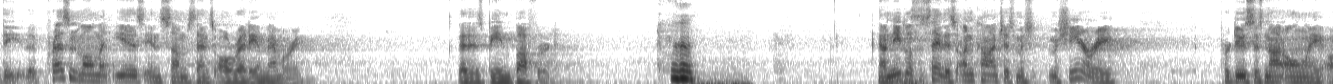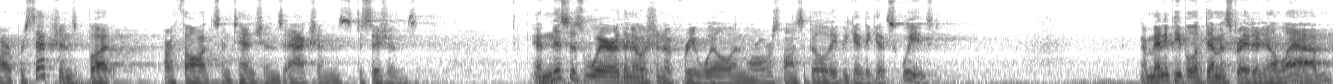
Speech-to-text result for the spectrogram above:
the, the present moment is, in some sense, already a memory that is being buffered. now, needless to say, this unconscious mach- machinery produces not only our perceptions, but our thoughts, intentions, actions, decisions. And this is where the notion of free will and moral responsibility begin to get squeezed. Now, many people have demonstrated in a lab,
